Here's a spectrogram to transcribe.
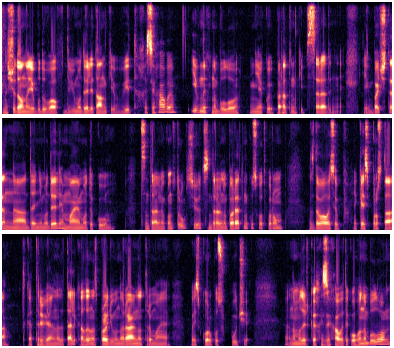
нещодавно я будував дві моделі танків від Хасігави і в них не було ніякої перетинки всередині. Як бачите, на даній моделі маємо таку центральну конструкцію, центральну перетинку з отвором. Здавалося б, якась проста така тривіальна деталька, але насправді вона реально тримає весь корпус в кучі. На модельках Хасіхави такого не було,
